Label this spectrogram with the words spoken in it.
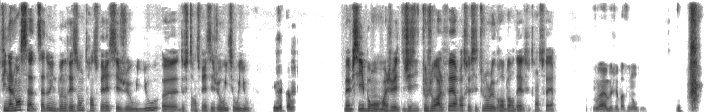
Finalement, ça, ça donne une bonne raison de transférer ces jeux Wii U, euh, de se transférer ces jeux Wii sur Wii U. Exactement. Même si bon, moi j'hésite toujours à le faire parce que c'est toujours le gros bordel ce transfert. Ouais, mais je l'ai pas fait non plus.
